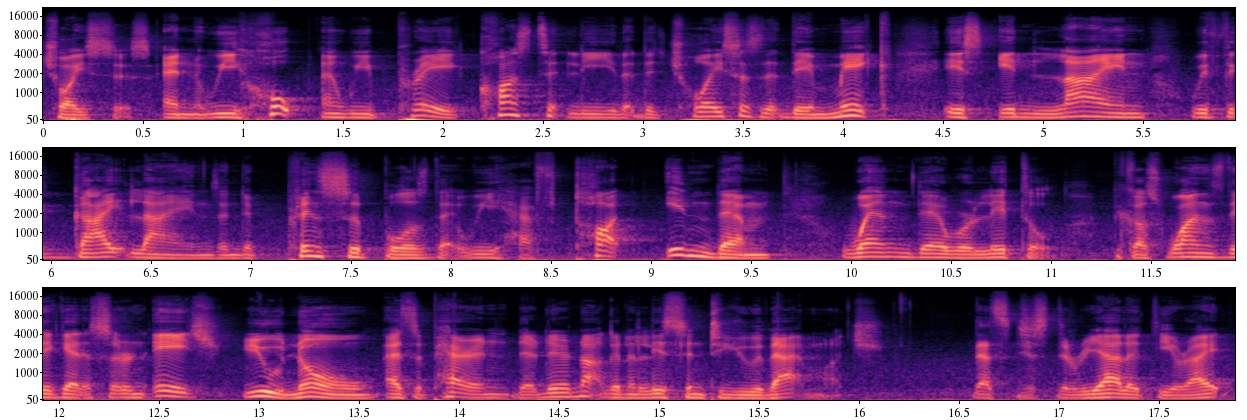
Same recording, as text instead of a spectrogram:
choices. And we hope and we pray constantly that the choices that they make is in line with the guidelines and the principles that we have taught in them when they were little. Because once they get a certain age, you know, as a parent, that they're not going to listen to you that much. That's just the reality, right?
